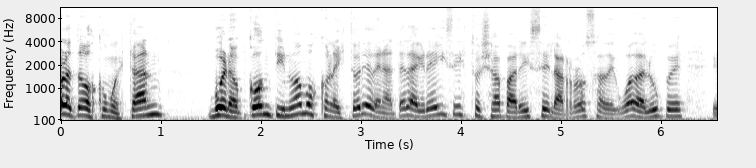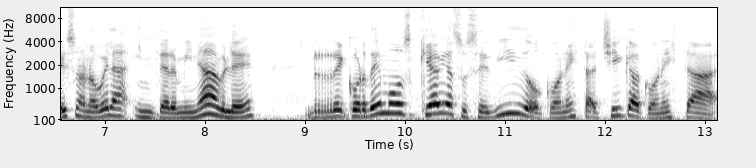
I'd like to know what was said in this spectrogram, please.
Hola a todos, ¿cómo están? Bueno, continuamos con la historia de Natalia Grace. Esto ya parece La Rosa de Guadalupe. Es una novela interminable. Recordemos qué había sucedido con esta chica, con esta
